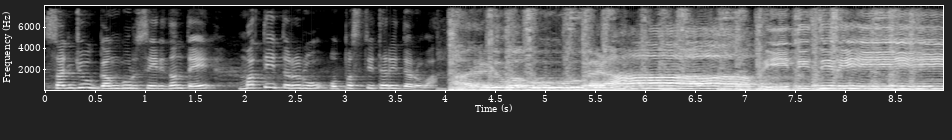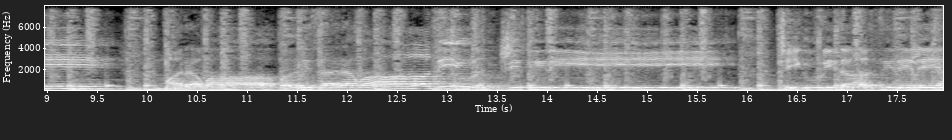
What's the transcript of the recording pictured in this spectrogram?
ಸಂಜು ಗಂಗೂರ್ ಸೇರಿದಂತೆ ಮತ್ತಿತರರು ಉಪಸ್ಥಿತರಿದ್ದರು. ಮರವ ಪರಿಸರವ ನೀವು ರಕ್ಷಿಸಿರಿ. ಚಿಗುರಿದ ಸಿರೆಲೆಯ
